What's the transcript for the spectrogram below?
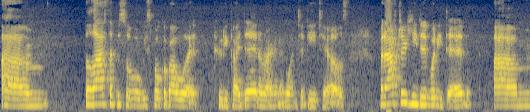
um, the last episode where we spoke about what PewDiePie did, I'm not going to go into details, but after he did what he did, um,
